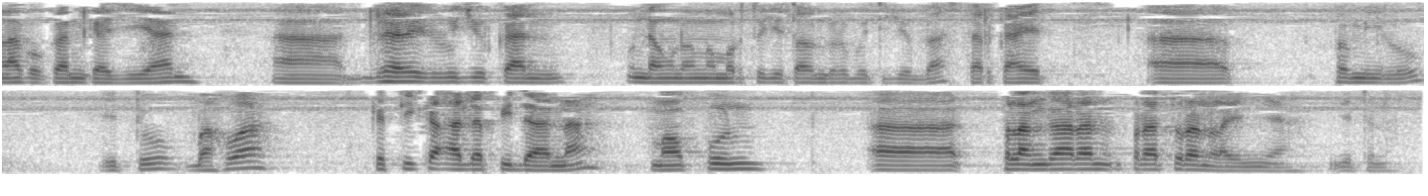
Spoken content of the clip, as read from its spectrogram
melakukan kajian uh, dari rujukan Undang-Undang Nomor 7 Tahun 2017 terkait uh, pemilu itu bahwa ketika ada pidana maupun uh, pelanggaran peraturan lainnya, gitu. Nah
